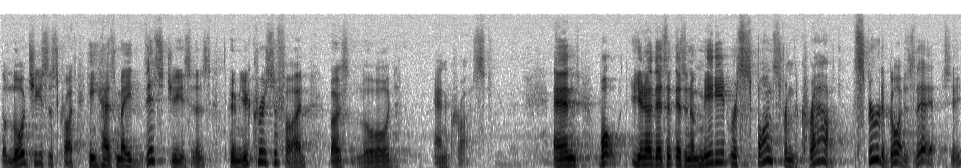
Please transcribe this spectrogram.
the Lord Jesus Christ. He has made this Jesus, whom you crucified, both Lord and Christ. And what, you know, there's, a, there's an immediate response from the crowd. The Spirit of God is there, you see.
